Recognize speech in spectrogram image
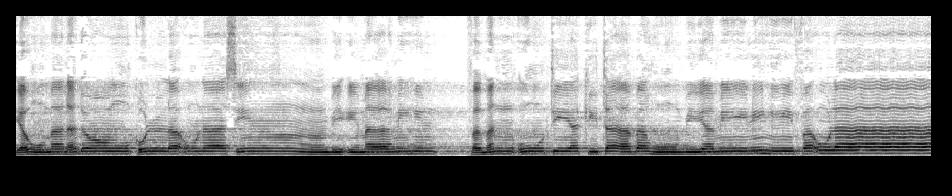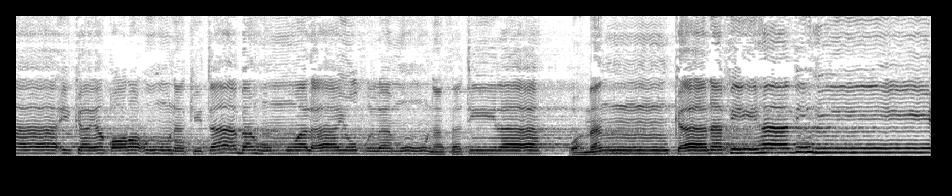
يوم ندعو كل أناس بإمامهم فمن أوتي كتابه بيمينه فأولئك يقرؤون كتابهم ولا يظلمون فتيلا. ومن كان في هذه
